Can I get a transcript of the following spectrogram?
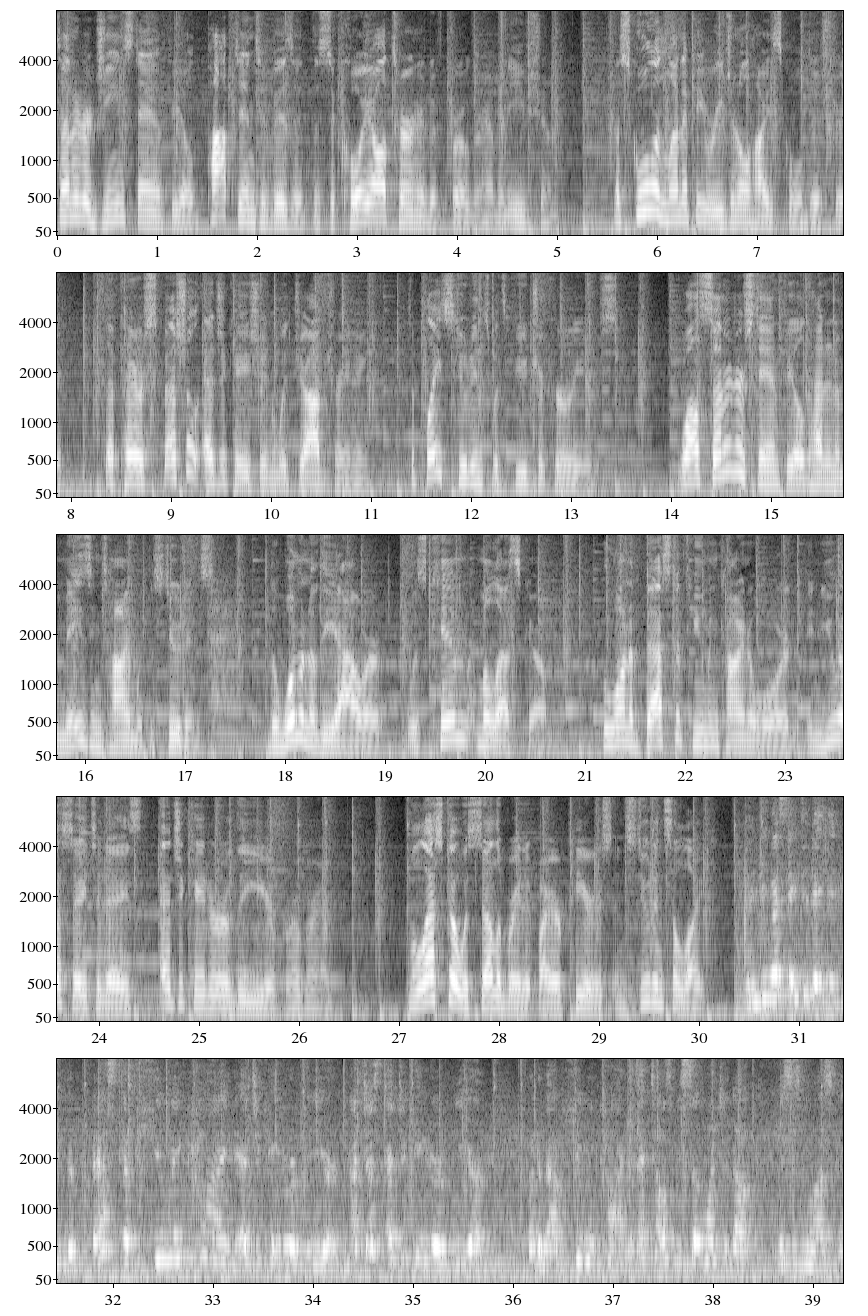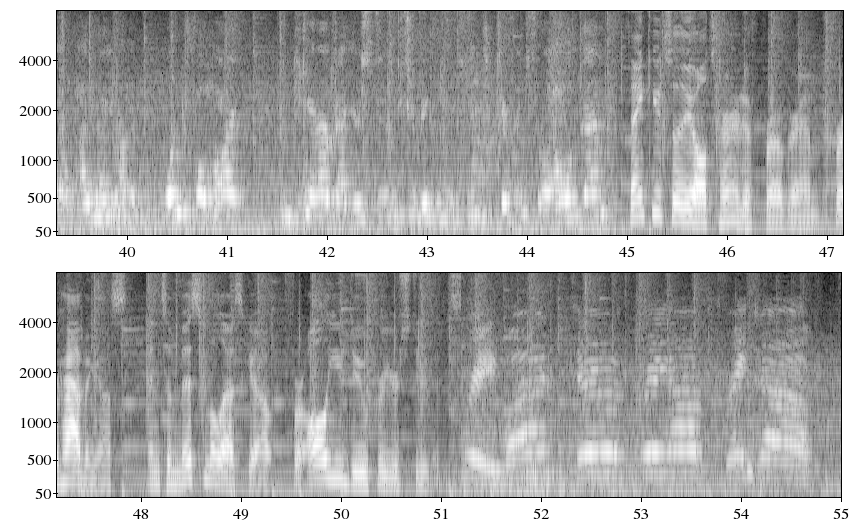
Senator Jean Stanfield popped in to visit the Sequoia Alternative Program in Evesham, a school in Lenape Regional High School District that pairs special education with job training to place students with future careers. While Senator Stanfield had an amazing time with the students, the woman of the hour was Kim Mileszko, who won a Best of Humankind award in USA Today's Educator of the Year program. Mileszko was celebrated by her peers and students alike. The USA Today gave you the Best of Humankind Educator of the Year. Not just Educator of the Year, but about humankind. And that tells me so much about Mrs. Mileszko. I know you have a wonderful heart. You care about your students. You're making a huge difference for all of them. Thank you to the Alternative Program for having us, and to Miss Mileszko for all you do for your students. Three, one,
